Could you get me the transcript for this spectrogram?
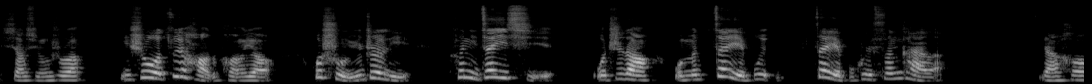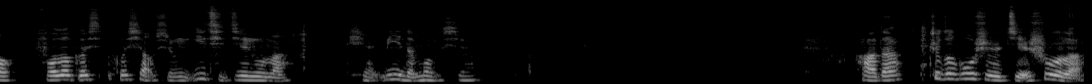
小熊说，“你是我最好的朋友，我属于这里，和你在一起。我知道我们再也不再也不会分开了。”然后，弗洛格和小熊一起进入了。甜蜜的梦乡。好的，这个故事结束了，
